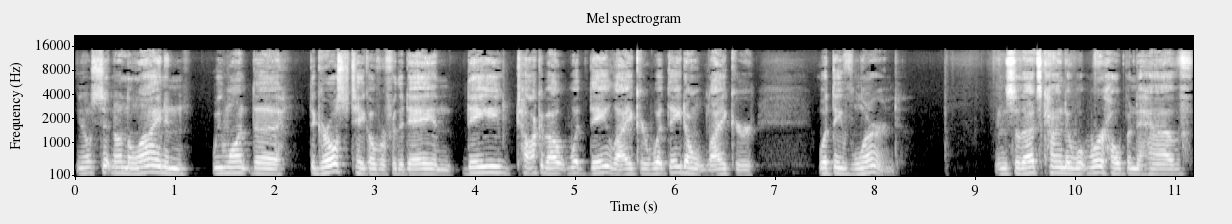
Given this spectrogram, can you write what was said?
you know, sitting on the line and we want the the girls to take over for the day and they talk about what they like or what they don't like or what they've learned. And so that's kind of what we're hoping to have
